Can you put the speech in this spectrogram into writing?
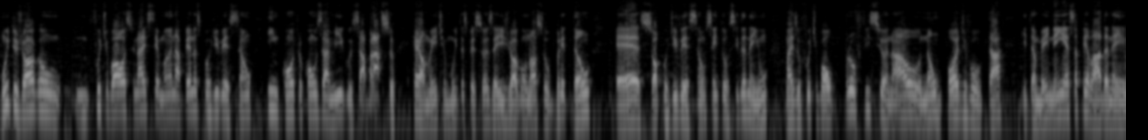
Muitos jogam futebol aos finais de semana apenas por diversão e encontro com os amigos. Abraço! Realmente, muitas pessoas aí jogam o nosso Bretão é só por diversão, sem torcida nenhum, mas o futebol profissional não pode voltar e também nem essa pelada, né,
